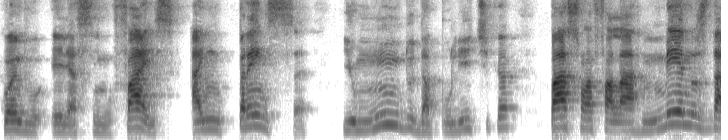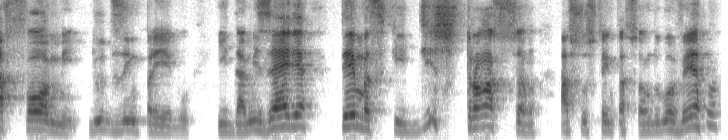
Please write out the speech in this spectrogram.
Quando ele assim o faz, a imprensa e o mundo da política passam a falar menos da fome, do desemprego e da miséria, temas que destroçam a sustentação do governo,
